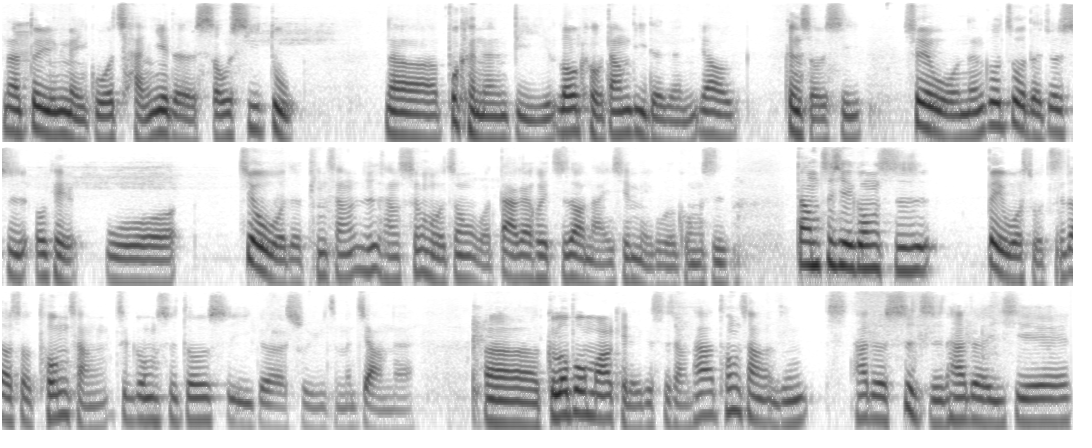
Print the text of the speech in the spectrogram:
那对于美国产业的熟悉度，那不可能比 local 当地的人要更熟悉，所以我能够做的就是，OK，我就我的平常日常生活中，我大概会知道哪一些美国的公司。当这些公司被我所知道的时候，通常这个公司都是一个属于怎么讲呢？呃，global market 的一个市场，它通常已经它的市值，它的一些。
